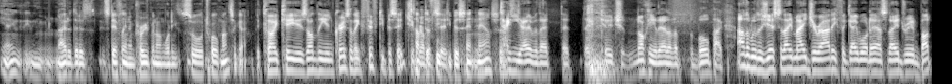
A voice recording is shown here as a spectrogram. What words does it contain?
you know, he noted that it's, it's definitely an improvement on what he saw 12 months ago. The Kai is on the increase. I think 50%, Jim up to 50% now. So. Taking over that, that, that couch and knocking it out of the, the ballpark. Other winners yesterday, May Girardi for Gay Waterhouse and Adrian Bott.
